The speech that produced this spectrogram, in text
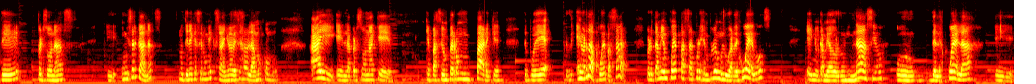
de personas eh, muy cercanas, no tiene que ser un extraño, a veces hablamos como, hay eh, la persona que, que un perro en un parque, te puede, es verdad, puede pasar, pero también puede pasar, por ejemplo, en un lugar de juegos, en el cambiador de un gimnasio o de la escuela, eh,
